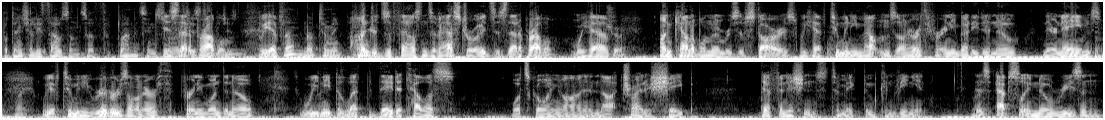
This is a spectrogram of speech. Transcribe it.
potentially thousands of planets in solar Is that a problem? We have No, not to me. hundreds of thousands of asteroids. Is that a problem? We have Sure. uncountable numbers of stars. We have too many mountains on Earth for anybody to know their names. Right. We have too many rivers on Earth for anyone to know. We need to let the data tell us what's going on and not try to shape definitions to make them convenient. There's absolutely no reason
